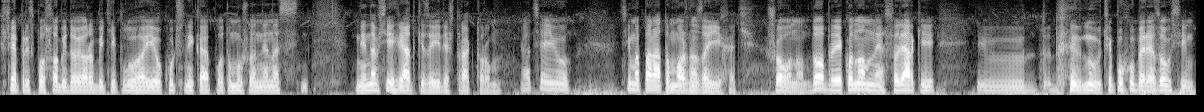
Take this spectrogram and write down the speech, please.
ще приспособити до його робити і плуга, і окучника, тому що не на, не на всі грядки заїдеш трактором. А цею цим апаратом можна заїхати. Що воно? Добре, економне, солярки е, ну, чепуху бере зовсім.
